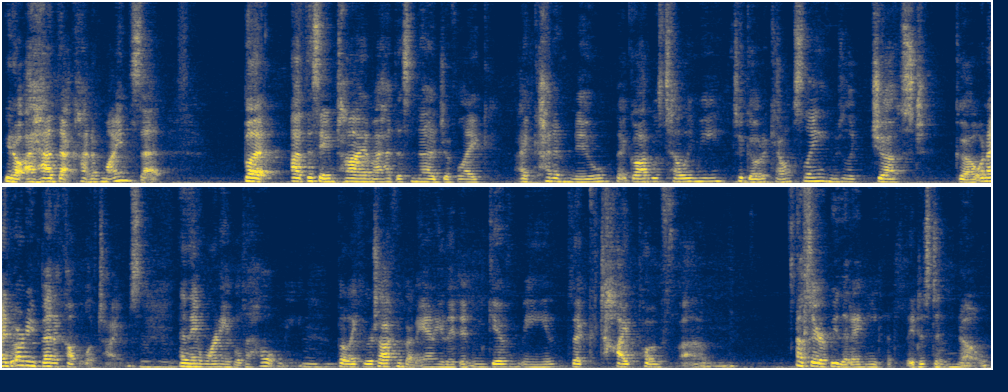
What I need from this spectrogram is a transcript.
you know, I had that kind of mindset. But at the same time, I had this nudge of like, I kind of knew that God was telling me to go to counseling. He was like, just go. And I'd already been a couple of times and they weren't able to help me. But like you were talking about, Annie, they didn't give me the type of, um, of therapy that I needed. They just didn't know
